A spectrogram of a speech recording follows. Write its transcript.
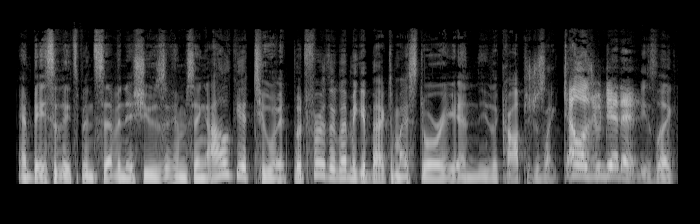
And basically, it's been seven issues of him saying, "I'll get to it," but further, let me get back to my story. And the cops are just like, "Tell us who did it." He's like,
